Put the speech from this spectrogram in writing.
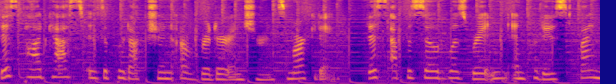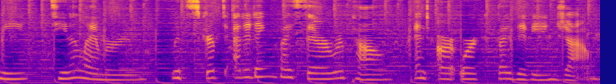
This podcast is a production of Ritter Insurance Marketing. This episode was written and produced by me, Tina Lamoureux, with script editing by Sarah Rappel and artwork by Vivian Zhao.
